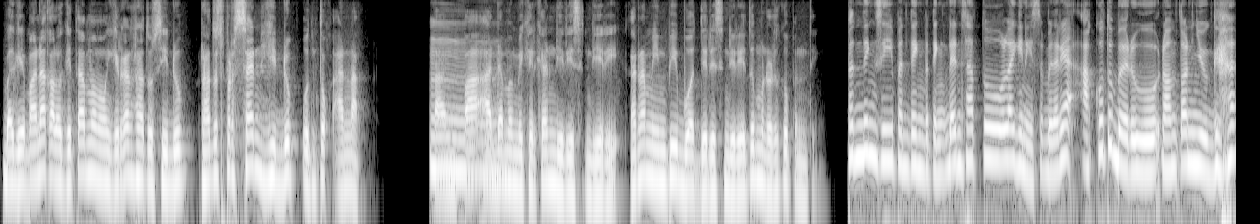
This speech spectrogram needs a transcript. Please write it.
bagaimana kalau kita memikirkan 100 hidup 100% hidup untuk anak tanpa Hmm. ada memikirkan diri sendiri. Karena mimpi buat diri sendiri itu menurutku penting. Penting sih, penting penting. Dan satu lagi nih, sebenarnya aku tuh baru nonton juga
